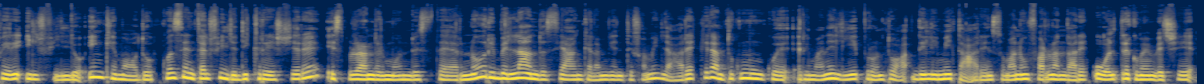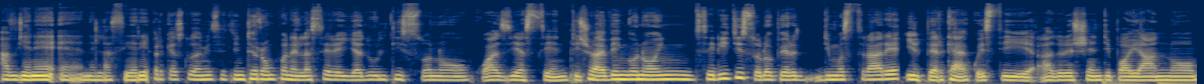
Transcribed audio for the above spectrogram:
per il figlio. In che modo? Consente al figlio di crescere esplorando il mondo esterno, ribellandosi anche all'ambiente familiare, che tanto comunque rimane lì pronto a delimitare, insomma, non farlo andare oltre come invece avviene eh, nella serie. Perché scusami se ti interrompo, nella serie gli adulti sono quasi assenti, cioè vengono inseriti solo per dimostrare il perché questi adolescenti poi hanno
